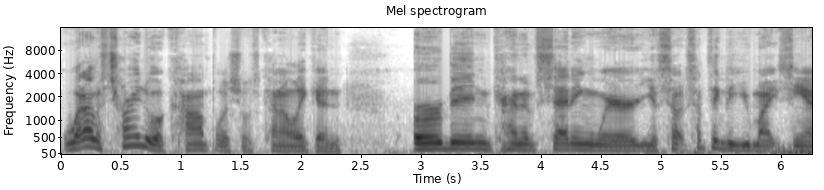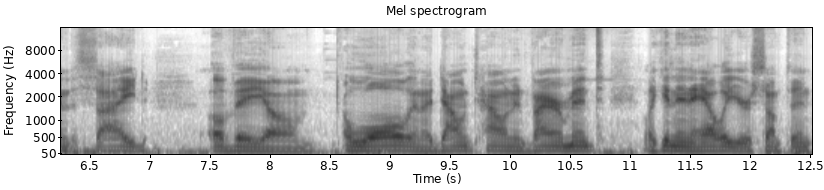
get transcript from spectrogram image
what I was trying to accomplish was kind of like an urban kind of setting where you know, something that you might see on the side of a, um, a wall in a downtown environment, like in an alley or something.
